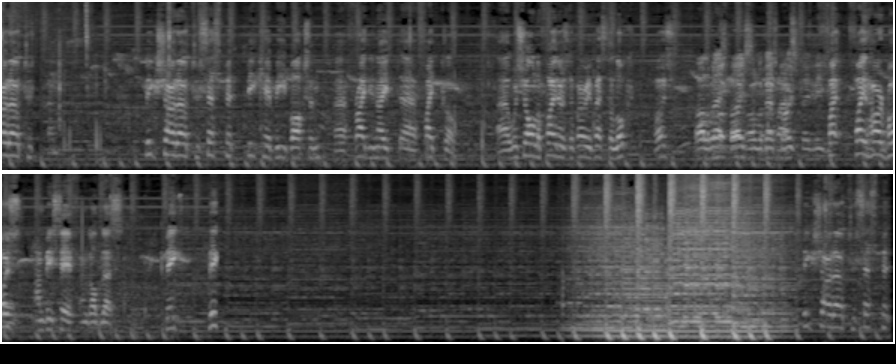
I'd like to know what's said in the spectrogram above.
Shout out to um, big shout out to Cesspit BKB Boxing uh, Friday Night uh, Fight Club. Uh, wish all the fighters the very best of luck, boys. All the best, boys. All the best, boys. Fight, fight hard, boys, and be safe, and God bless. Big, big. Big shout out to Cesspit.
